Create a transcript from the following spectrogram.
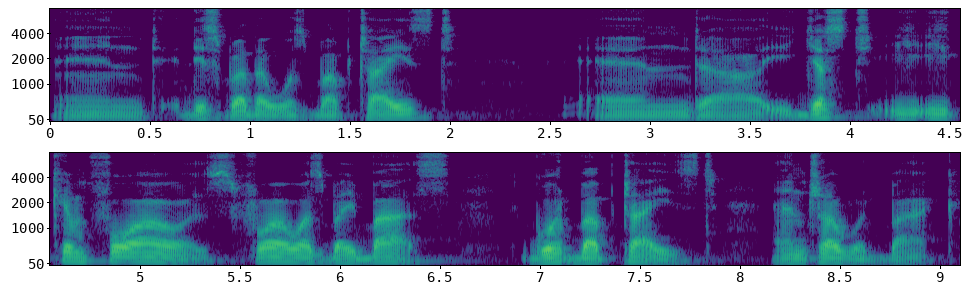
And this brother was baptized, and uh, just he came four hours, four hours by bus, got baptized, and traveled back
